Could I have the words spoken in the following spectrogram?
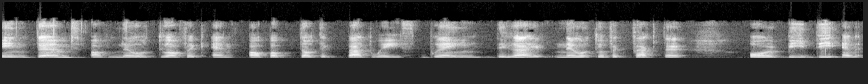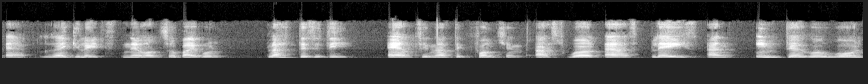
In terms of neurotrophic and apoptotic pathways, brain-derived neurotrophic factor or BDNF regulates neuron survival, plasticity, and synaptic function as well as plays an integral role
